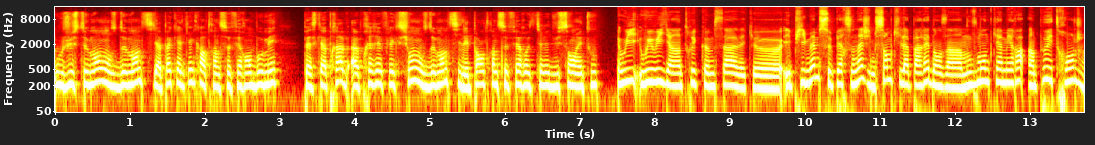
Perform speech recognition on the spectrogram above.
où justement on se demande s'il n'y a pas quelqu'un qui est en train de se faire embaumer. Parce qu'après, après réflexion, on se demande s'il n'est pas en train de se faire retirer du sang et tout. Oui, oui, oui, il y a un truc comme ça avec. euh, Et puis même ce personnage, il me semble qu'il apparaît dans un mouvement de caméra un peu étrange,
